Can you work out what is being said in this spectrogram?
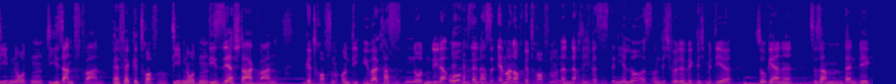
die Noten, die sanft waren, perfekt getroffen. Die Noten, die sehr stark waren, getroffen. Und die überkrassesten Noten, die da oben sind, hast du immer noch getroffen. Und dann dachte ich, was ist denn hier los? Und ich würde wirklich mit dir so gerne zusammen deinen Weg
